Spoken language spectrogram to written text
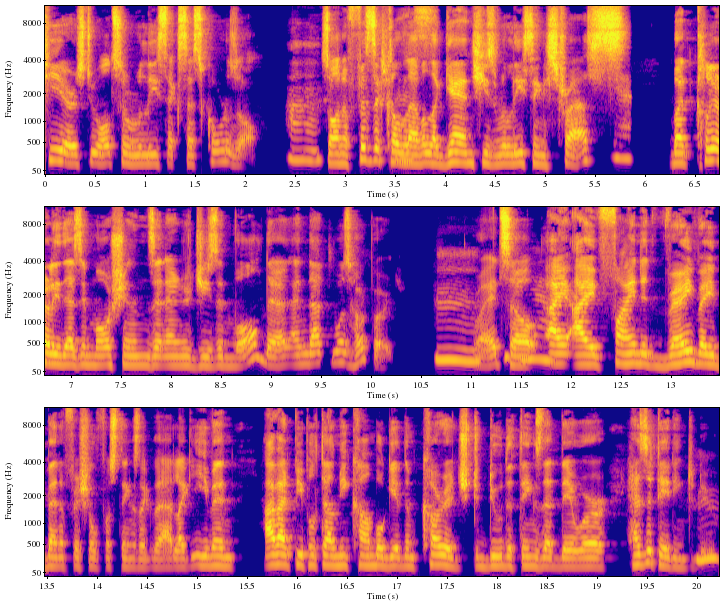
tears to also release excess cortisol. Ah, So on a physical Stress. level, again, she's releasing stress. Yeah. But clearly there's emotions and energies involved there, and that was her purge, mm, right? So Yeah. I, I find it very, very beneficial for things like that. Like even I've had people tell me Kambo gave them courage to do the things that they were hesitating to do. Mm.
